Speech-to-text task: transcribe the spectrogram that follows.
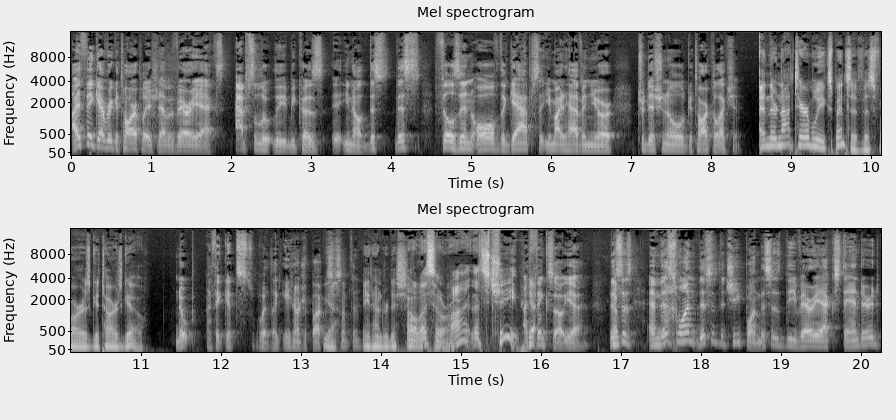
I think every guitar player should have a Variax, absolutely, because you know this this fills in all of the gaps that you might have in your traditional guitar collection. and they're not terribly expensive as far as guitars go. Nope, I think it's what like eight hundred bucks Yeah, or something. eight hundred ish. Oh, that's all right. That's cheap. I think so. Yeah. This is and this one. This is the cheap one. This is the Variax Standard,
